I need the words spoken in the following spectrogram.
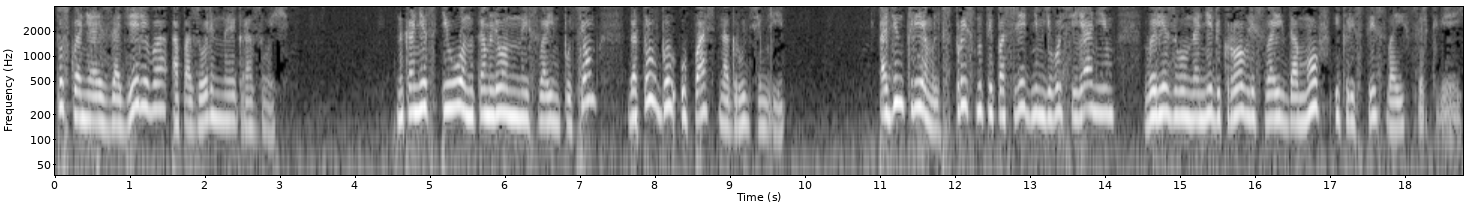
то склоняясь за дерево, опозоренное грозой. Наконец и он, утомленный своим путем, готов был упасть на грудь земли. Один Кремль, вспрыснутый последним его сиянием, вырезывал на небе кровли своих домов и кресты своих церквей.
